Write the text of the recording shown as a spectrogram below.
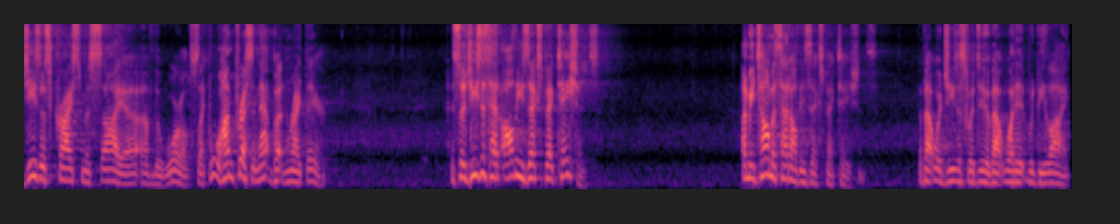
Jesus Christ, Messiah of the world. It's like, oh, I'm pressing that button right there. And so Jesus had all these expectations. I mean, Thomas had all these expectations about what Jesus would do, about what it would be like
